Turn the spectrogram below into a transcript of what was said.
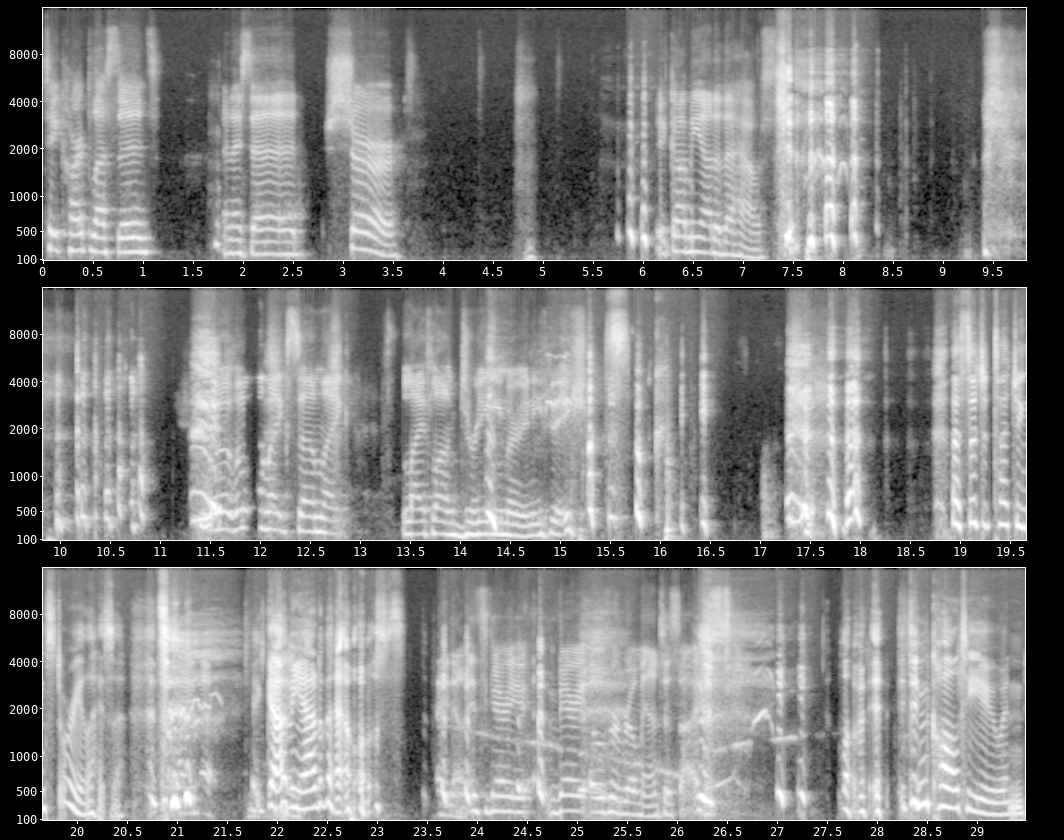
take harp lessons. And I said, sure. it got me out of the house. It wasn't like some like lifelong dream or anything. that's so great. That's such a touching story, Eliza. It got me out of the house. I know. It's very, very over romanticized. Love it. It didn't call to you, and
